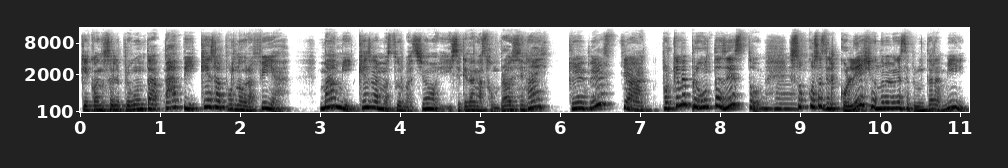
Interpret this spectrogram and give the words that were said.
que cuando se le pregunta, papi, ¿qué es la pornografía? Mami, ¿qué es la masturbación? Y se quedan asombrados y dicen, ay, qué bestia, ¿por qué me preguntas esto? Son cosas del colegio, no me vengas a preguntar a mí.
